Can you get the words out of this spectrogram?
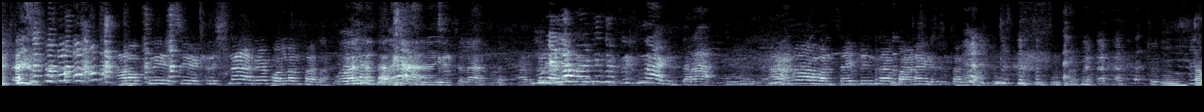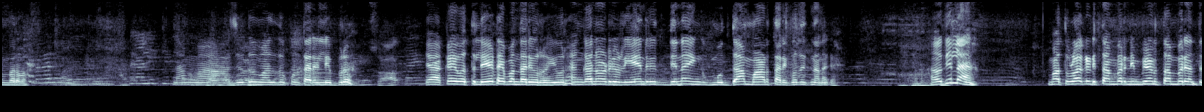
ಅವ ಕೃಷ್ಣ ಕೊಲ್ಲಂತಾನ ಕೃಷ್ಣ ಆಗಿರ್ತಾರ. ಆದ್ರೂ ಒಂದ್ ಸೈಡ್ಲಿಂದ ಬಾಣ ಹಿಡಿದಿರ್ತಾನ ತಂಬರ್ವ ನಮ್ಮ ಅಜದು ಮಜದು ಕುಂತಾರ ಇಲ್ಲಿಬ್ರು. ಯಾಕ ಇವತ್ತು ಲೇಟಾಗಿ ಬಂದಾರ ಇವ್ರು. ಇವ್ರು ಹೆಂಗ ನೋಡ್ರಿ ಇವ್ರು? ಏನ್ರಿ ದಿನ ಹಿಂಗೆ ಮುದ್ದಾ ಮಾಡ್ತಾರೆ ಗೊತ್ತೈತಿ ನನಗೆ. ಹೌದಿಲ್ಲ? ಮತ್ತು ಉಳ್ಳಾಗಡ್ಡಿ ತಂಬರಿ ನಿಂಬೆಹಣ್ಣು ತಂಬರಿ ಅಂತ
